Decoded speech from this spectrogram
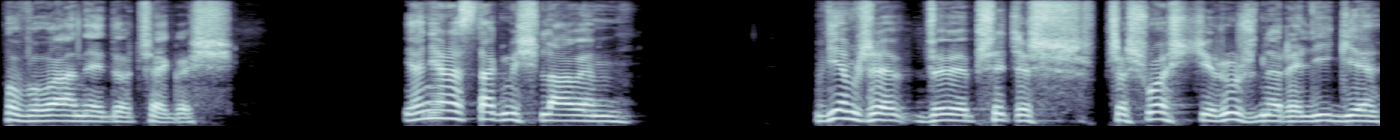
powołany do czegoś? Ja nieraz tak myślałem. Wiem, że były przecież w przeszłości różne religie,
